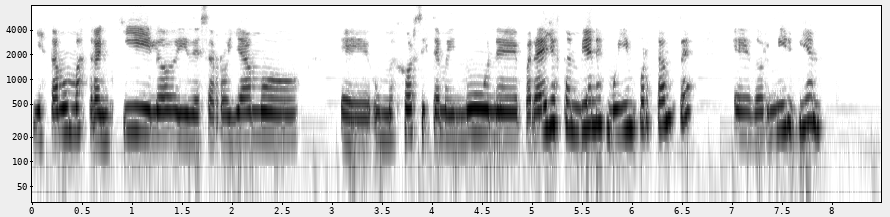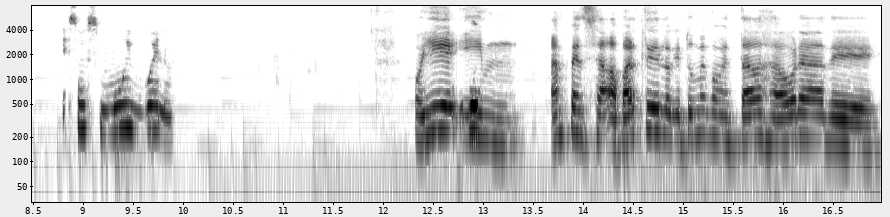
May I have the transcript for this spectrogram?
y estamos más tranquilos y desarrollamos eh, un mejor sistema inmune. Para ellos también es muy importante eh, dormir bien. Eso es muy bueno. Oye, y mm, han pensado, aparte de lo que tú me comentabas ahora de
